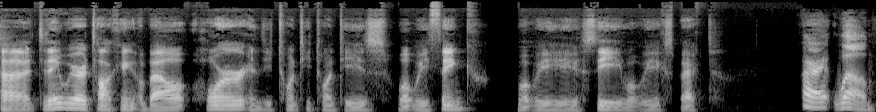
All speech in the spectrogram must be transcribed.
Uh, today we are talking about horror in the 2020s. What we think, what we see, what we expect. All right. Well,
